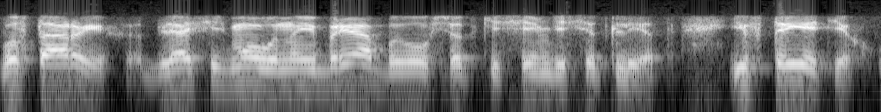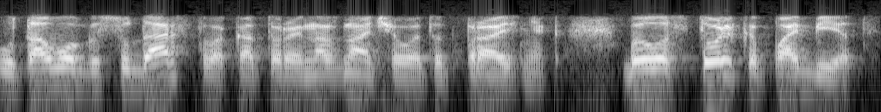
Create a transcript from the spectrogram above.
Во-вторых, для 7 ноября было все-таки 70 лет. И в-третьих, у того государства, которое назначило этот праздник, было столько побед –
